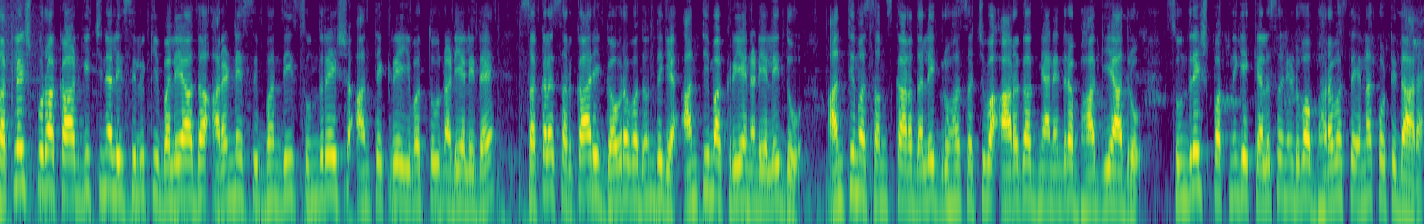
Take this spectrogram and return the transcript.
ಸಕಲೇಶ್ಪುರ ಕಾಡ್ಗಿಚ್ಚಿನಲ್ಲಿ ಸಿಲುಕಿ ಬಲೆಯಾದ ಅರಣ್ಯ ಸಿಬ್ಬಂದಿ ಸುಂದರೇಶ್ ಅಂತ್ಯಕ್ರಿಯೆ ಇವತ್ತು ನಡೆಯಲಿದೆ. ಸಕಲ ಸರ್ಕಾರಿ ಗೌರವದೊಂದಿಗೆ ಅಂತಿಮ ಕ್ರಿಯೆ ನಡೆಯಲಿದ್ದು, ಅಂತಿಮ ಸಂಸ್ಕಾರದಲ್ಲಿ ಗೃಹ ಸಚಿವ ಆರಗ ಜ್ಞಾನೇಂದ್ರ ಭಾಗಿಯಾದರು. ಸುಂದರೇಶ್ ಪತ್ನಿಗೆ ಕೆಲಸ ನೀಡುವ ಭರವಸೆಯನ್ನ ಕೊಟ್ಟಿದ್ದಾರೆ.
